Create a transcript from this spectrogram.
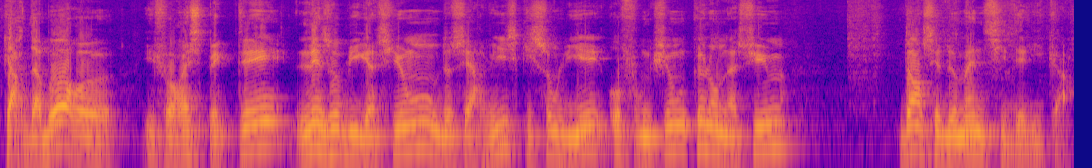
Car d'abord, euh, il faut respecter les obligations de service qui sont liées aux fonctions que l'on assume dans ces domaines si délicats.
